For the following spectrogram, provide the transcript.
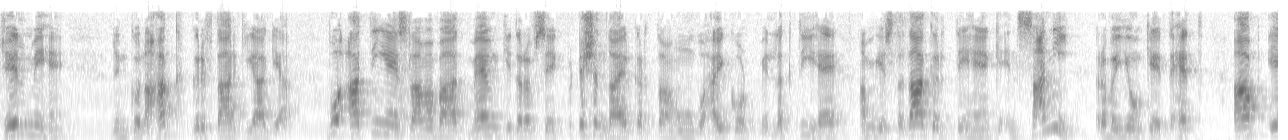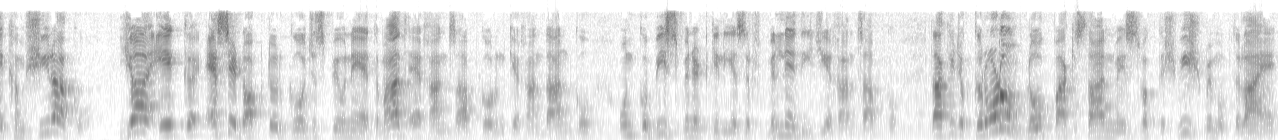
जेल में हैं, जिनको नाहक गिरफ़्तार किया गया। वो आती हैं इस्लामाबाद, मैं उनकी तरफ़ से एक पटिशन दायर करता हूँ, वो हाई कोर्ट में लगती है। हम ये इस्तदा करते हैं कि इंसानी रवैयों के तहत आप एक हमशीरा को या एक ऐसे डॉक्टर को जिस पे उन्हें एतमाद है खान साहब को और उनके खानदान को, उनको 20 मिनट के लिए सिर्फ़ मिलने दीजिए खान साहब को, ताकि जो करोड़ों लोग पाकिस्तान में इस वक्त तशवीश में मुबतला हैं,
